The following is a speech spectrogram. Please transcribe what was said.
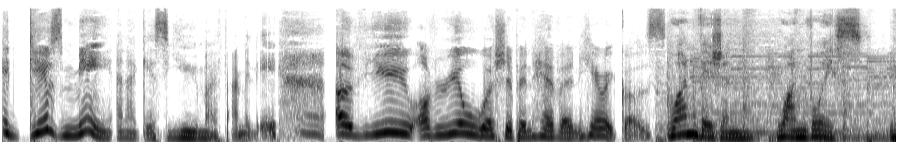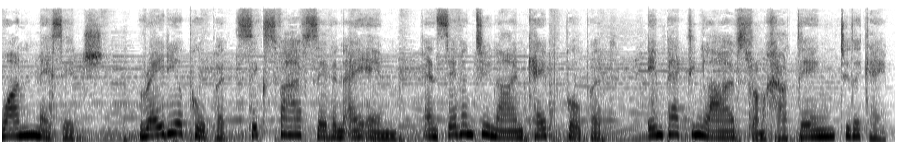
it gives me, and I guess you, my family, a view of real worship in heaven. Here it goes. One vision, one voice, one message. Radio Pulpit 657 AM and 729 Cape Pulpit, impacting lives from Gauteng to the Cape.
